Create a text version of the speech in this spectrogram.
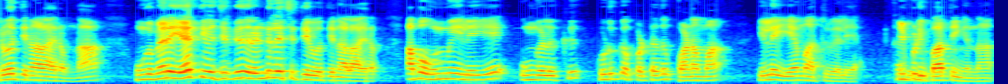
இருபத்தி நாலாயிரம்னா உங்க மேலே ஏற்றி வச்சிருக்கிறது ரெண்டு லட்சத்தி இருபத்தி நாலாயிரம். அப்போ உண்மையிலேயே உங்களுக்கு கொடுக்கப்பட்டது பணமா இல்லை ஏமாற்று வேலையா இப்படி பார்த்தீங்கன்னா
